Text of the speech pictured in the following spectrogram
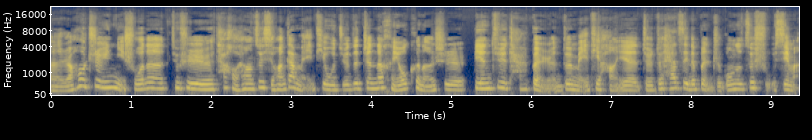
嗯，然后至于你说的，就是他好像最喜欢干媒体，我觉得真的很有可能是编剧他本人对媒体行业，就是对他自己的本职工作最熟悉嘛。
